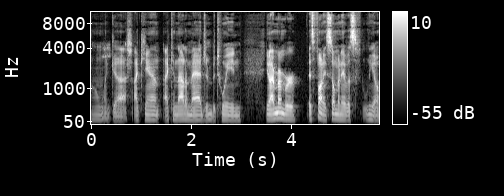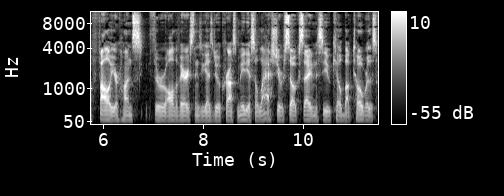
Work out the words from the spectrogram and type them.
Oh my gosh, I can't. I cannot imagine between. You know, I remember. It's funny. So many of us, you know, follow your hunts through all the various things you guys do across media. So last year was so exciting to see you kill Bucktober, this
